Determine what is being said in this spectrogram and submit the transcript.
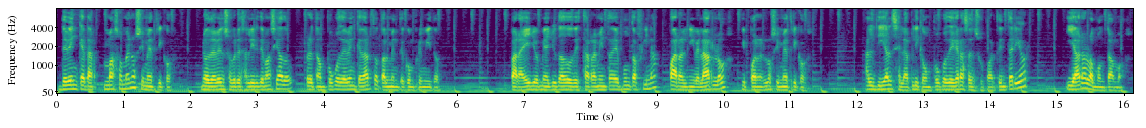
deben quedar más o menos simétricos, no deben sobresalir demasiado, pero tampoco deben quedar totalmente comprimidos. Para ello me ha ayudado de esta herramienta de punta fina para nivelarlos y ponerlos simétricos. Al dial se le aplica un poco de grasa en su parte interior y ahora lo montamos.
